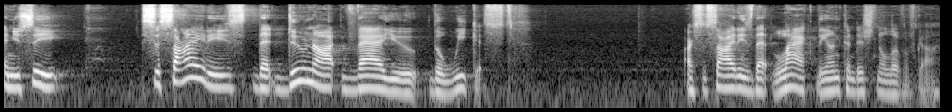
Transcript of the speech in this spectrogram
And you see, societies that do not value the weakest are societies that lack the unconditional love of God.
